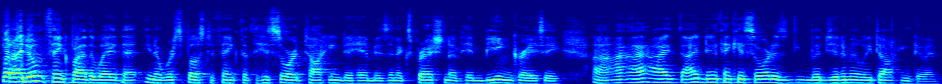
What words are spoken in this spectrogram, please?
But I don't think, by the way, that you know we're supposed to think that his sword talking to him is an expression of him being crazy. Uh, I, I I do think his sword is legitimately talking to him.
